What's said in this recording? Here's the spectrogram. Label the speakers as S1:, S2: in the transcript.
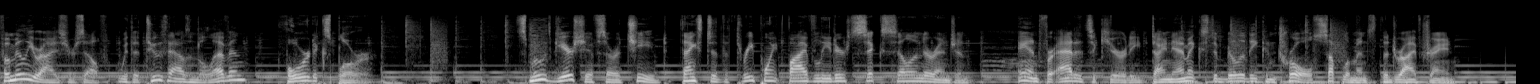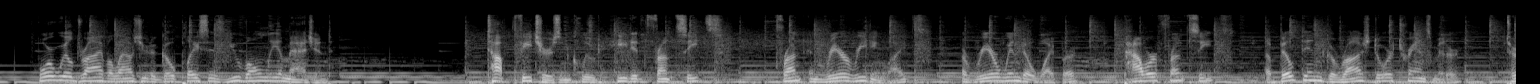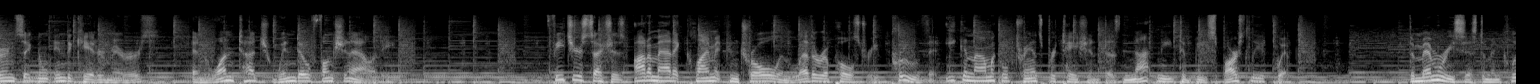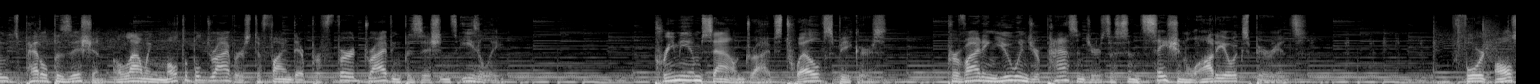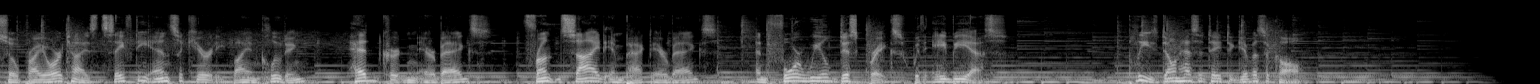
S1: Familiarize yourself with the 2011 Ford Explorer. Smooth gear shifts are achieved thanks to the 3.5-liter six-cylinder engine. And for added security, Dynamic Stability Control supplements the drivetrain. Four-wheel drive allows you to go places you've only imagined. Top features include heated front seats, front and rear reading lights, a rear window wiper, power front seats, a built-in garage door transmitter, turn signal indicator mirrors, and one-touch window functionality. Features such as automatic climate control and leather upholstery prove that economical transportation does not need to be sparsely equipped. The memory system includes pedal position, allowing multiple drivers to find their preferred driving positions easily. Premium sound drives 12 speakers, providing you and your passengers a sensational audio experience. Ford also prioritized safety and security by including head curtain airbags, front and side impact airbags, and four-wheel disc brakes with ABS. Please don't hesitate to give us a call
